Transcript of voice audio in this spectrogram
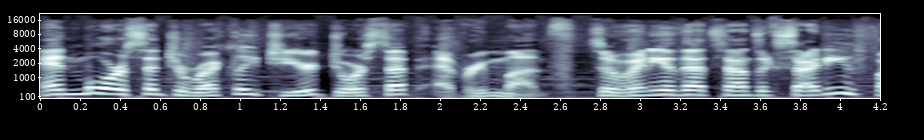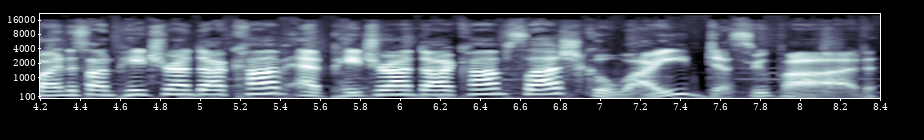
and more sent directly to your doorstep every month. So if any of that sounds exciting, find us on patreon.com at patreon.com slash kawaii desupod.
